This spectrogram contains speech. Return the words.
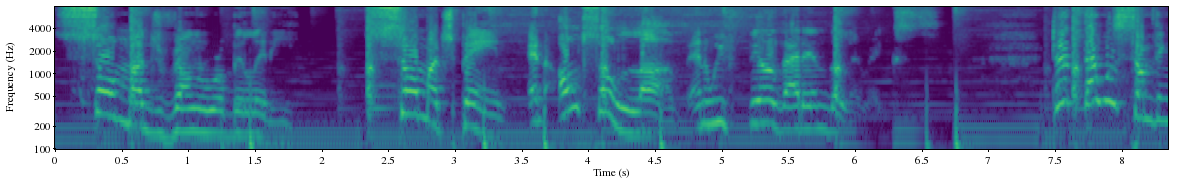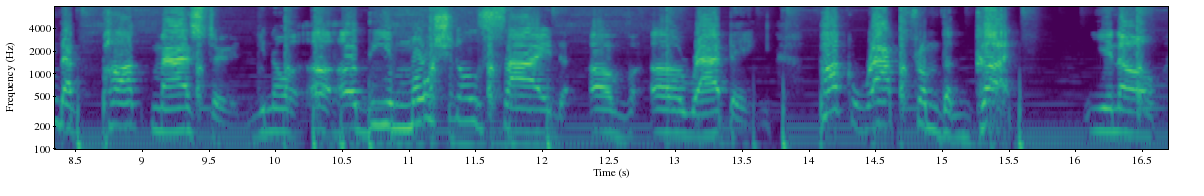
So much vulnerability, so much pain, and also love, and we feel that in the lyrics. That, that was something that Pac mastered, you know, uh, uh, the emotional side of uh, rapping. Pac rapped from the gut, you know.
